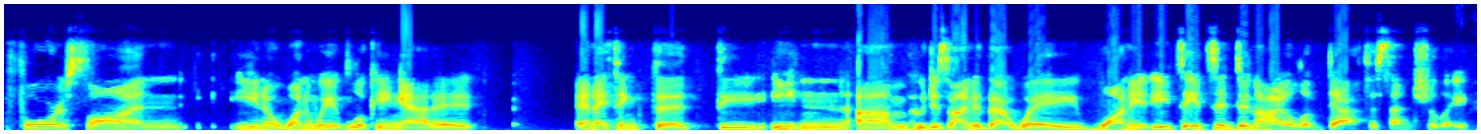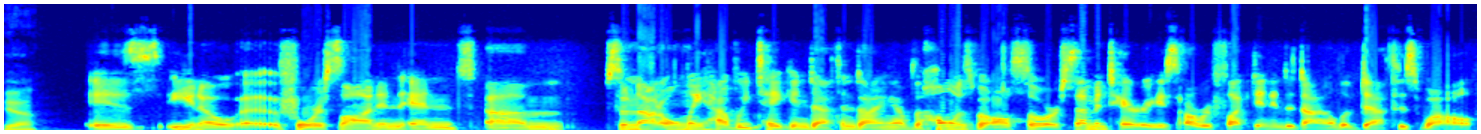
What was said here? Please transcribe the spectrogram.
Forest Lawn, you know, one way of looking at it. And I think that the Eaton, um, who designed it that way, wanted it's it's a denial of death essentially Yeah. is you know uh, forest lawn and and um, so not only have we taken death and dying out of the homes but also our cemeteries are reflecting in the denial of death as well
